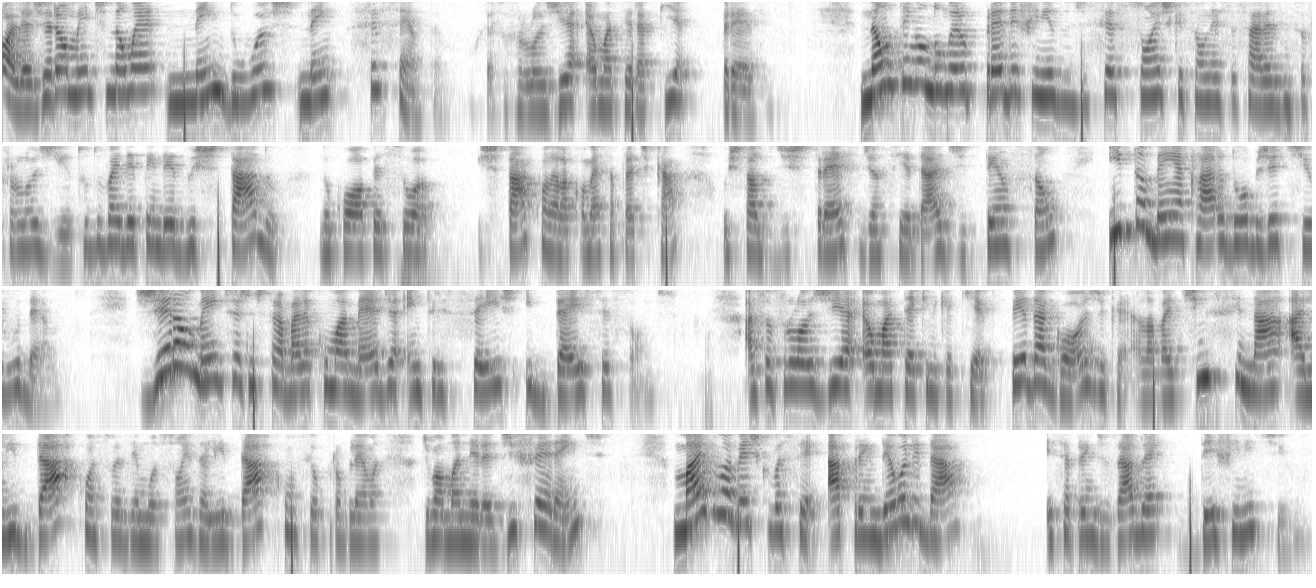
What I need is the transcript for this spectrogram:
Olha, geralmente não é nem duas, nem 60, porque a sofrologia é uma terapia breve. Não tem um número pré-definido de sessões que são necessárias em sofrologia. Tudo vai depender do estado no qual a pessoa está quando ela começa a praticar, o estado de estresse, de ansiedade, de tensão e também, é claro, do objetivo dela. Geralmente a gente trabalha com uma média entre 6 e 10 sessões. A sofrologia é uma técnica que é pedagógica, ela vai te ensinar a lidar com as suas emoções, a lidar com o seu problema de uma maneira diferente. Mais uma vez que você aprendeu a lidar, esse aprendizado é definitivo.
